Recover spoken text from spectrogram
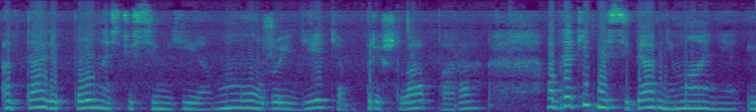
отдали полностью семье, мужу и детям, пришла пора обратить на себя внимание и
